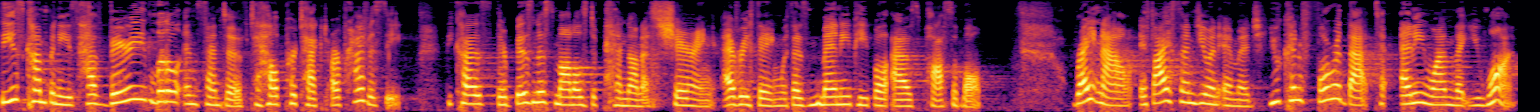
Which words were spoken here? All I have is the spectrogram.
These companies have very little incentive to help protect our privacy because their business models depend on us sharing everything with as many people as possible. Right now, if I send you an image, you can forward that to anyone that you want.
